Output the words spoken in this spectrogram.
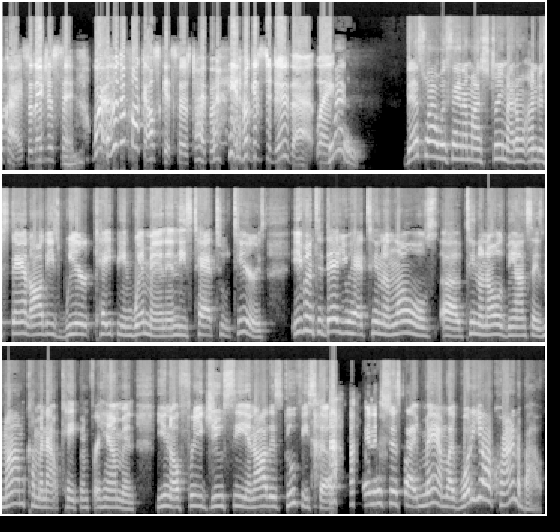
Okay, so they just said, mm-hmm. "Where? Who the fuck else gets those type of you know gets to do that?" Like, right. That's why I was saying on my stream, I don't understand all these weird caping women and these tattooed tears. Even today, you had Tina Knowles, uh, Tina Knowles, Beyonce's mom, coming out caping for him, and you know, free juicy and all this goofy stuff. and it's just like, ma'am, like, what are y'all crying about?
